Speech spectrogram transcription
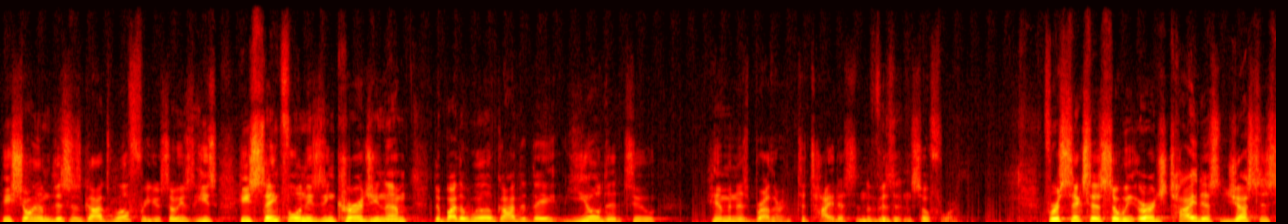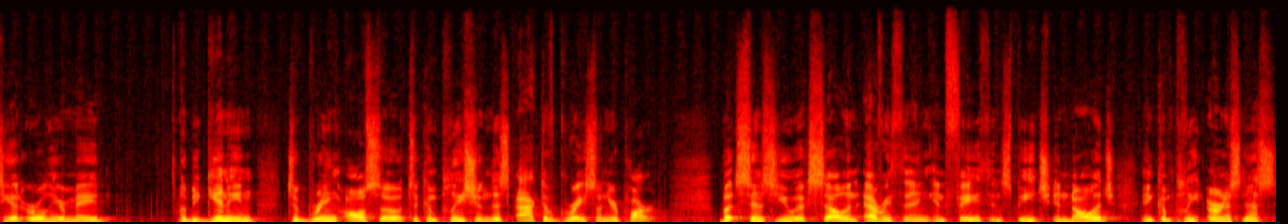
He's showing them this is God's will for you. So he's, he's, he's thankful and he's encouraging them that by the will of God that they yielded to him and his brethren, to Titus and the visit and so forth. Verse 6 says, So we urge Titus, just as he had earlier made a beginning, to bring also to completion this act of grace on your part but since you excel in everything, in faith, in speech, in knowledge, in complete earnestness,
